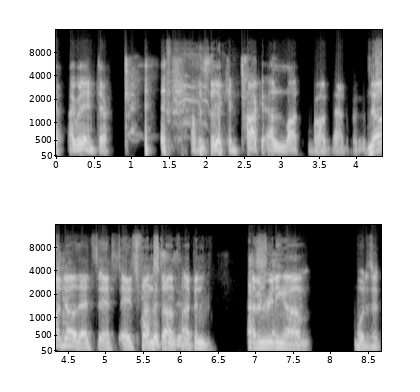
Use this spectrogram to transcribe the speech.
yeah, I will end there. Obviously, I can talk a lot about that. But No, no, that's it's it's fun stuff. easily. I've been I've been the- reading um what is it?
